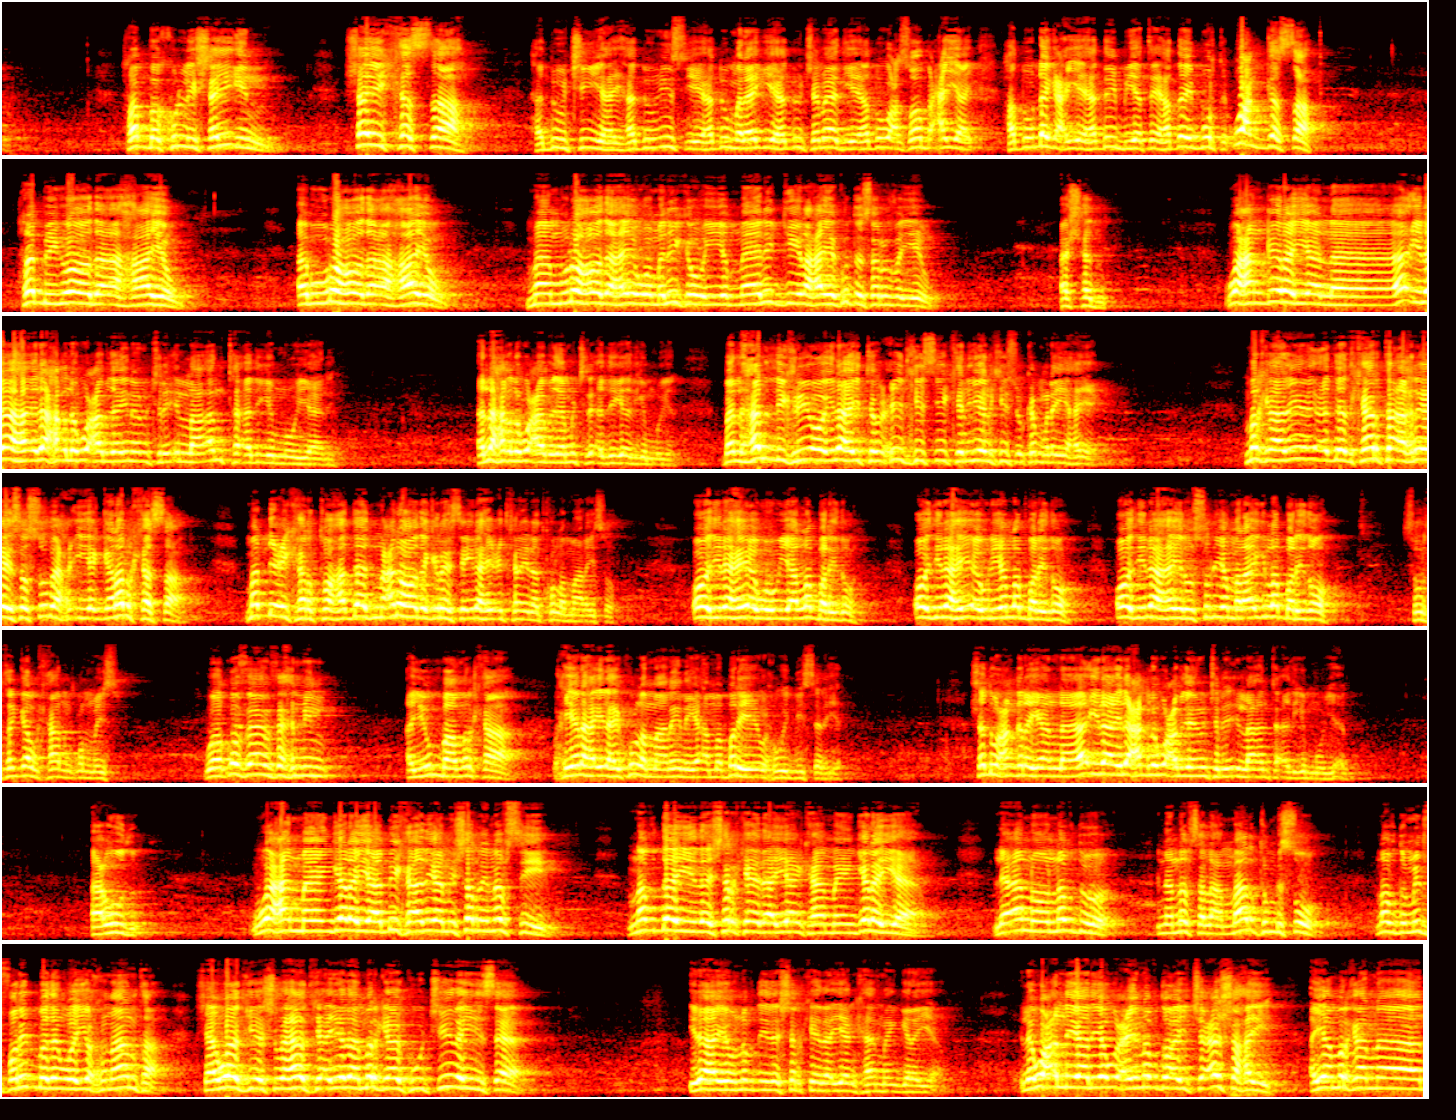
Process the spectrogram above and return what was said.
rabba kulli shayin shay kasta hadduu jin yahay hadduu ins yahay hadduu malaa'ig yahay hadduu jamaad yahay hadduu wax soo baxa yahay hadduu dhagax yahay hadday biyatay hadday burtay wax kasta rabbigooda ahaayow abuurahooda ahaayow maamulahooda ahayow waa malikow iyo maaligii lahaayee ku tasarufayeyow ashhadu. Waxaan qirayaa laa ilaaha ilaa xaq lagu caabudaa inaanu jiray ilaa anta adiga mooyaane alla xaq lagu caabudaa ma jira adiga adiga mooyaane bal hal dikri oo ilaahay towxiidkiisa iyo keliyeelkiisu ka maran yahay. Markaad adkaarta akhriyaysa subax iyo galab kasta ma dhici karto haddaad macnahooda garanaysa ilaahay cid kale inaad ku lamaanayso. Ood ilaahay awowyaal la barido. Ood ilaahay awliye la barido. Ood ilaahay rasul iyo malaa'ig la barido. Suurtagal kaa noqon mayso. Waa qof aan fahmin ayuunbaa markaa waxyaalaha ilaahay ku lamaanaynaya ama baryaya wax weydiisanaya. Ashhadu waxaan qiraya an laa ilaha illa xaq lagu cabudayan u jirin ilaa anta adiga mooyaane. Acuudu waxaan magangelayaa bika adiga min shari nafsii nafdayda sharkeeda ayaan kaa magangelayaa liannao nafdu ina nafsa la amaaratun bisuu nafdu mid farid badan weeye xumaanta shahwaadka iyo shubahaadka iyadaa markaa kuu jiidaysa ilaahayow nafdayda sharkeeda ayaan kaa magangelayaa ila waxa la yaaliya waxay nafdu ay jeceshahay ayaa markaa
